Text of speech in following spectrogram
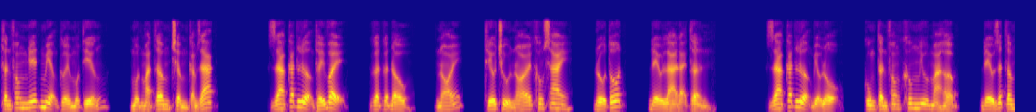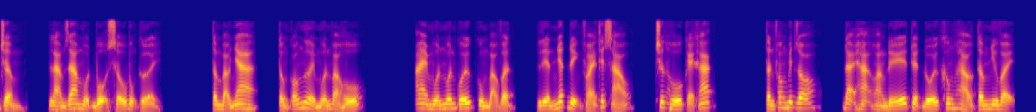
Thần Phong nết miệng cười một tiếng, một mặt âm trầm cảm giác. Gia Cát Lượng thấy vậy, gật gật đầu, nói, thiếu chủ nói không sai, đồ tốt, đều là đại thần. Gia Cát Lượng biểu lộ, cùng Tần Phong không như mà hợp, đều rất tâm trầm, làm ra một bộ xấu bụng cười. Tâm bảo nha, tổng có người muốn vào hố. Ai muốn muốn cuối cùng bảo vật, liền nhất định phải thiết sáo, trước hố kẻ khác. Tần Phong biết rõ, đại hạ hoàng đế tuyệt đối không hảo tâm như vậy,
